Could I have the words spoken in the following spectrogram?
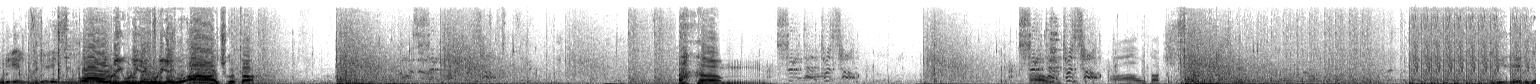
우리 개구 우리 개구 어 우리 우리 개구 우리 개구 아 죽었다. 음, 아, 오른쪽. 아우, 나 진짜. 우리 개구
